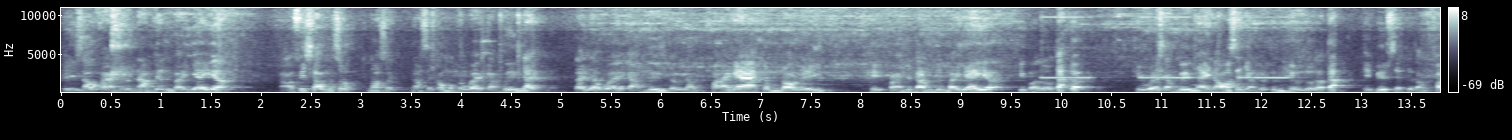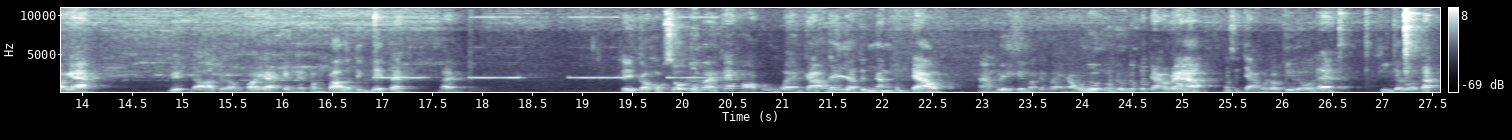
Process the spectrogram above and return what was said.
Thì sau khoảng từ 5 đến 7 giây á, ở phía sau nó sẽ nó sẽ nó sẽ có một cái que cảm biến đây. Đây là que cảm biến tự động phá ra chống rò rỉ. Thì khoảng từ 5 đến 7 giây á, khi mà lửa tắt á thì que cảm biến này nó sẽ nhận được tín hiệu lửa đã tắt, thì bếp sẽ tự động khóa ra bếp đã tự động khóa ra kèm theo thông báo là tiếng bếp đây. Đây. Thì có một số nơi bán khác họ cũng quảng cáo đây là tính năng chống trào. Hàm ý khi mà các bạn nấu nướng mà nước nó có trào ra nó sẽ chạm vào đầu chia lửa này khiến cho lửa tắt.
